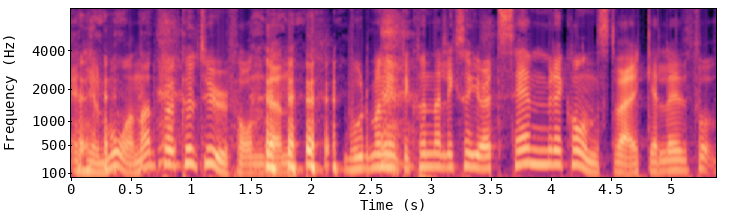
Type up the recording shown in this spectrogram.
en hel månad för Kulturfonden? Borde man inte kunna liksom göra ett sämre konstverk eller få,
